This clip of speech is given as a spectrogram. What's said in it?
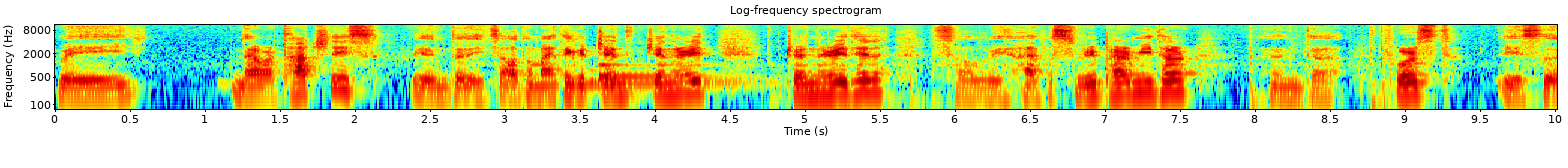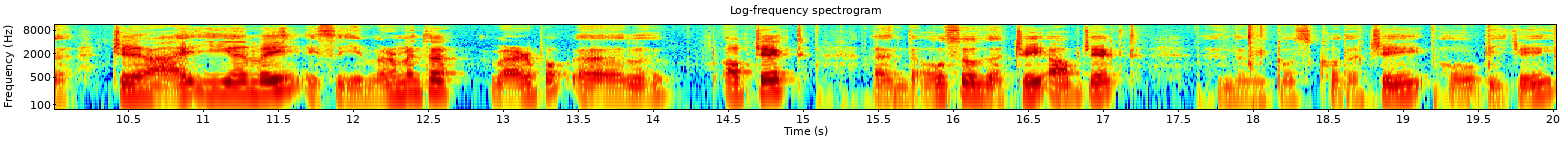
We never touch this and it's automatically gen generate generated. So we have three parameter, and uh, first is uh, JNIEnv, it's the environment variable uh, object, and also the J object, and we go called the JOBJ,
